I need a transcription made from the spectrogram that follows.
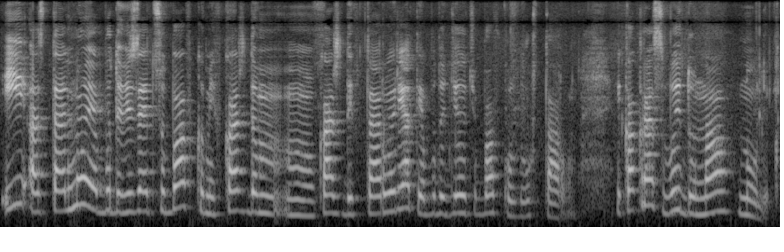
И остальное я буду вязать с убавками. В каждом, каждый второй ряд я буду делать убавку с двух сторон. И как раз выйду на нулик.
